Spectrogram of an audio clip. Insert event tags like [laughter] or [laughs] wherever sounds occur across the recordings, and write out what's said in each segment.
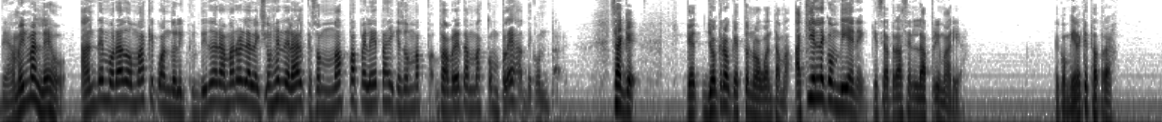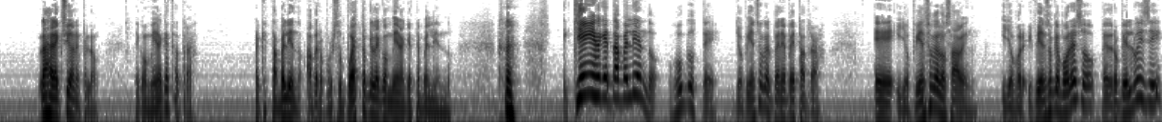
déjame ir más lejos, han demorado más que cuando el escrutinio era mano en la elección general, que son más papeletas y que son más papeletas más complejas de contar. O sea que, que yo creo que esto no aguanta más. ¿A quién le conviene que se atrasen las primarias? Le conviene que está atrás. Las elecciones, perdón. Le conviene que está atrás. Al que está perdiendo. Ah, pero por supuesto que le conviene al que esté perdiendo. [laughs] ¿Quién es el que está perdiendo? Juzgue usted. Yo pienso que el PNP está atrás. Eh, y yo pienso que lo saben y yo pienso que por eso Pedro Pierluisi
